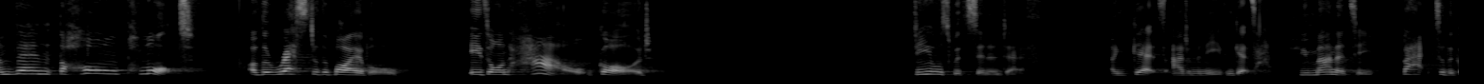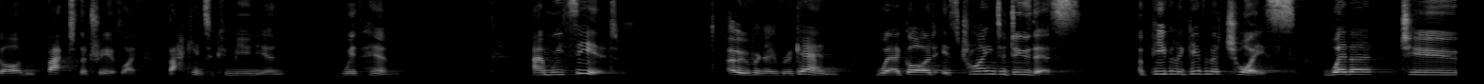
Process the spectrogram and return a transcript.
And then the whole plot of the rest of the Bible is on how God deals with sin and death and gets Adam and Eve and gets humanity back to the garden, back to the tree of life, back into communion with Him. And we see it over and over again where God is trying to do this, and people are given a choice whether to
